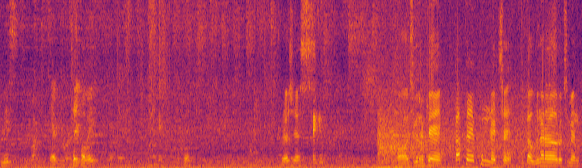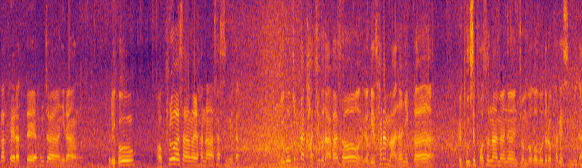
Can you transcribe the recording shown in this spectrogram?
please. Yeah, take away. Okay. Gracias. Thank you. 어, 지금 이렇게 카페 콘 레체, 그러니까 우리나라로 치면 카페 라떼 한 잔이랑 그리고 어, 크루아상을 하나 샀습니다. 요거 좀더 가지고 나가서 여기 사람 많으니까 도시 벗어나면은 좀 먹어보도록 하겠습니다.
